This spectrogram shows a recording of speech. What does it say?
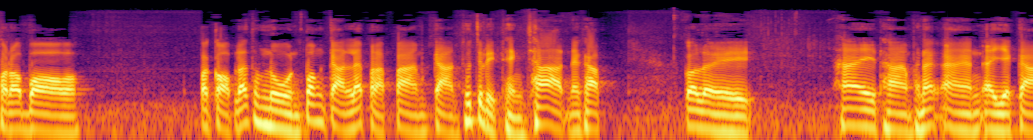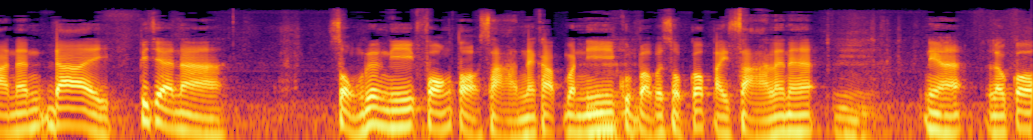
พรบประกอบรัฐธรรมนูญ ป้องกันและปราบปรามการทุจริตแห่งชาตินะครับ ก็เลยให้ทางพนักงานอายการนั้นได้พิจารณา ส่งเรื่องนี้ฟ้องต่อศาลนะครับ วันนี้คุณปลอดประสบก็ไปศาลแล้วนะฮะอืมเนี่ยฮะแล้วก็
